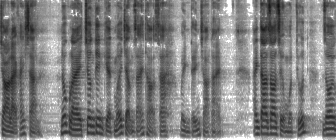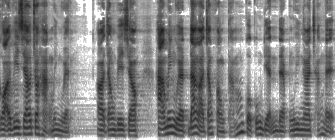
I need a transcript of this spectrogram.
Trở lại khách sạn, Lúc này Trương Thiên Kiệt mới chậm rãi thở ra, bình tĩnh trở lại. Anh ta do dự một chút, rồi gọi video cho Hạng Minh Nguyệt. Ở trong video, Hạng Minh Nguyệt đang ở trong phòng tắm của cung điện đẹp nguy nga trắng lệ,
